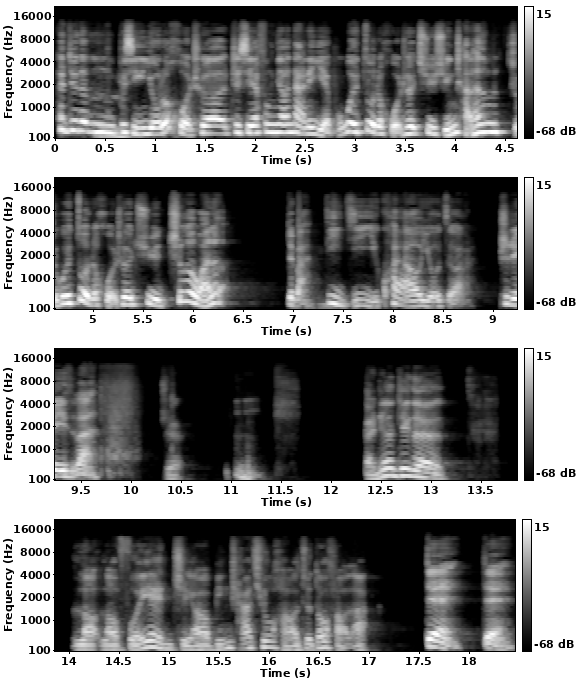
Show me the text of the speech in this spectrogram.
他觉得嗯不行，有了火车，这些封疆大吏也不会坐着火车去巡查，他们只会坐着火车去吃喝玩乐，对吧？地极以快熬油则耳，是这意思吧？是，嗯，反正这个老老佛爷只要明察秋毫就都好了。对对。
